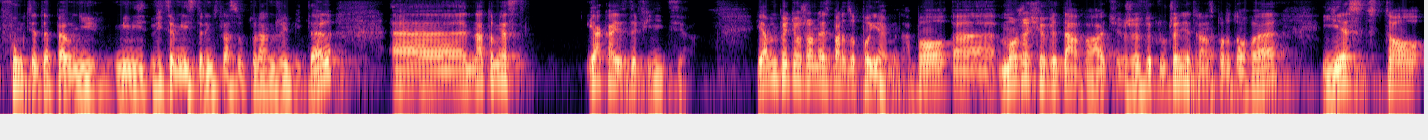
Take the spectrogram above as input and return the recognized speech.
Funkcję tę pełni mini- wiceminister infrastruktury Andrzej Bittel. Natomiast jaka jest definicja? Ja bym powiedział, że ona jest bardzo pojemna, bo e, może się wydawać, że wykluczenie transportowe jest to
